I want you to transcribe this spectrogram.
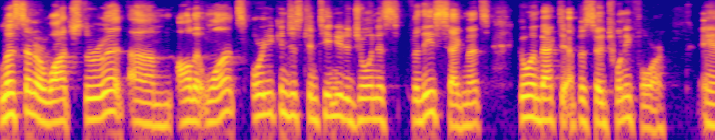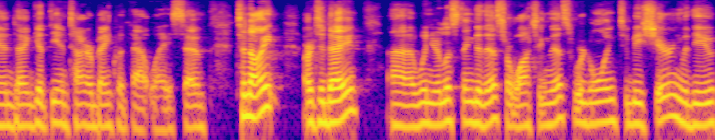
listen or watch through it um, all at once, or you can just continue to join us for these segments, going back to episode 24 and uh, get the entire banquet that way. So, tonight or today, uh, when you're listening to this or watching this, we're going to be sharing with you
